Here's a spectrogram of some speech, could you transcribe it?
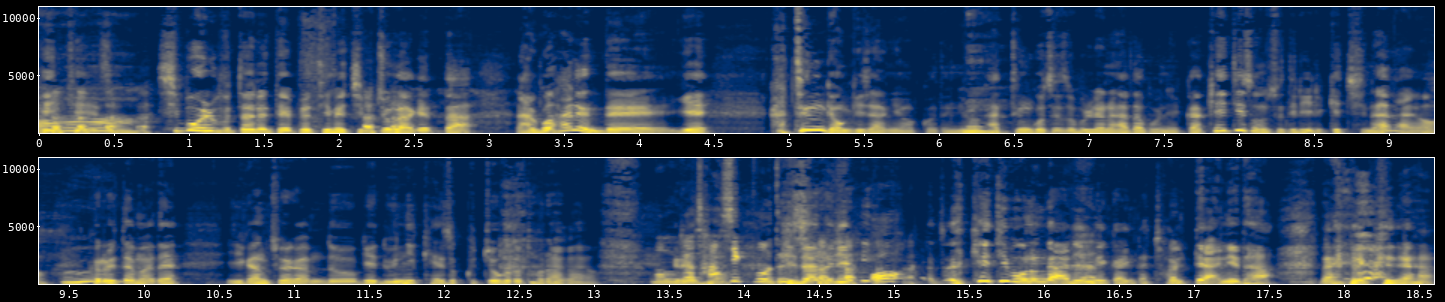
KT에서 아. 15일부터는 대표팀에 집중하겠다라고 하는데 이게 같은 경기장이었거든요. 네. 같은 곳에서 훈련을 하다 보니까 KT 선수들이 이렇게 지나가요. 음. 그럴 때마다 이강철 감독의 눈이 계속 그쪽으로 돌아가요. 뭔가 자식 보듯이. 기자들이 어 KT 보는 거 아닙니까? 그러니까 절대 아니다. 나는 그냥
